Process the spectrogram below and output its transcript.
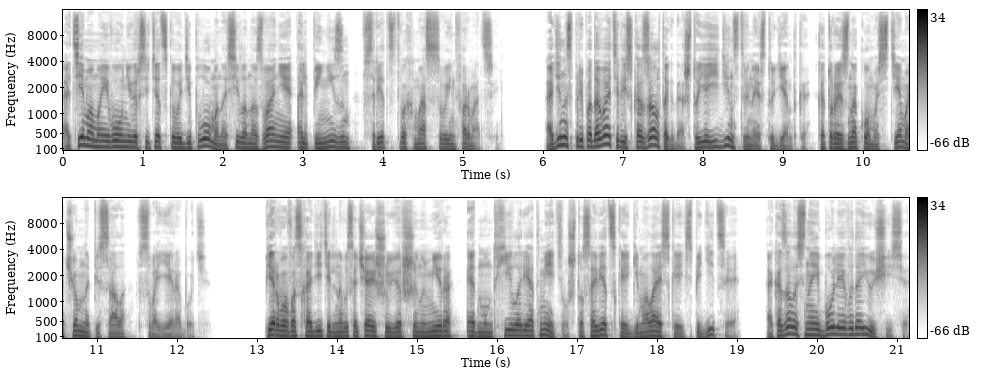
а тема моего университетского диплома носила название «Альпинизм в средствах массовой информации». Один из преподавателей сказал тогда, что я единственная студентка, которая знакома с тем, о чем написала в своей работе. Первовосходитель на высочайшую вершину мира Эдмунд Хиллари отметил, что советская гималайская экспедиция оказалась наиболее выдающейся,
